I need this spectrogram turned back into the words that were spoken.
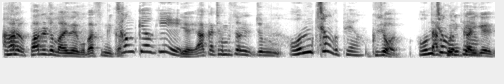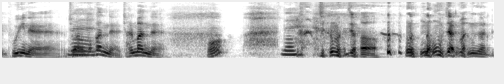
아. 화를, 화를 좀 많이 내고, 맞습니까? 성격이 예, 약간 참을성이 좀, 엄청 급해요. 그죠? 엄청 딱 보니까 급해요. 이게 보이네. 저랑 네. 똑같네. 잘 맞네. 어? 네. 잘 맞아. 너무 잘 맞는 것 같아.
